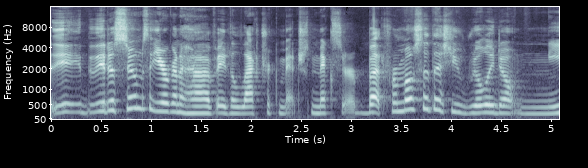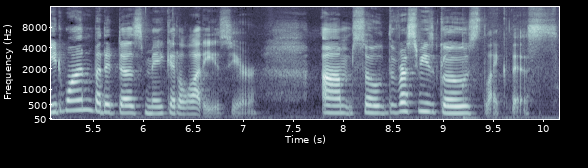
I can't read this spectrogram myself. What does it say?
it, it assumes that you're going to have an electric mix, mixer, but for most of this, you really don't need one, but it does make it a lot easier. Um, so the recipe goes like this.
